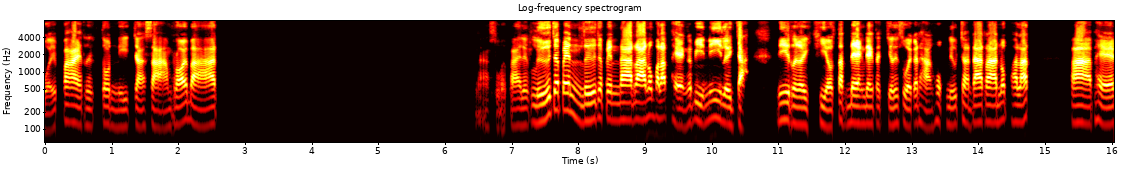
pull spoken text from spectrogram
วยป้ายรึกต้นนี้จะสามร้อยบาทน้าสวยป้ายลึกหรือจะเป็นหรือจะเป็นดารานพพลัตแผงครับพี่นี่เลยจ้ะนี่เลยเขียวตัดแดงแดงตัดเขียวสวยกระถางหกนิ้วจ้ะดารานพพลัตป่าแผง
